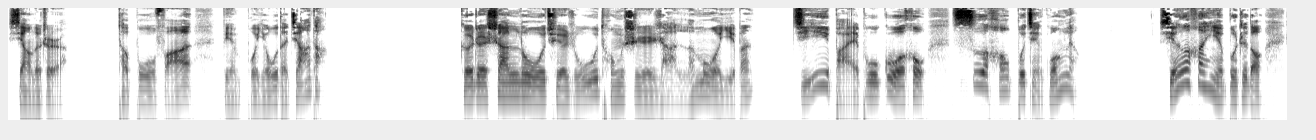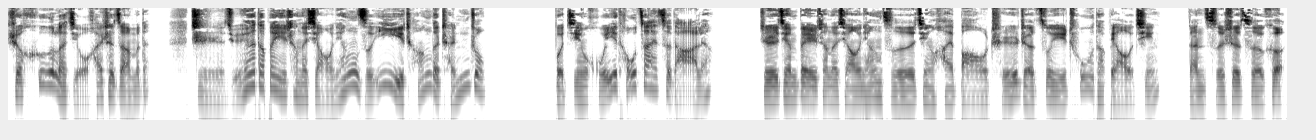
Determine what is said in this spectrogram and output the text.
想到这儿，他步伐便不由得加大。可这山路却如同是染了墨一般，几百步过后，丝毫不见光亮。闲汉也不知道是喝了酒还是怎么的，只觉得背上的小娘子异常的沉重，不禁回头再次打量。只见背上的小娘子竟还保持着最初的表情，但此时此刻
